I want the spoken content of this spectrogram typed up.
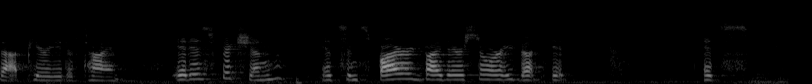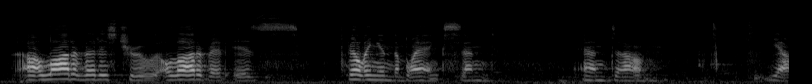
that period of time. It is fiction. It's inspired by their story, but it it's a lot of it is true. A lot of it is filling in the blanks, and and um, yeah.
